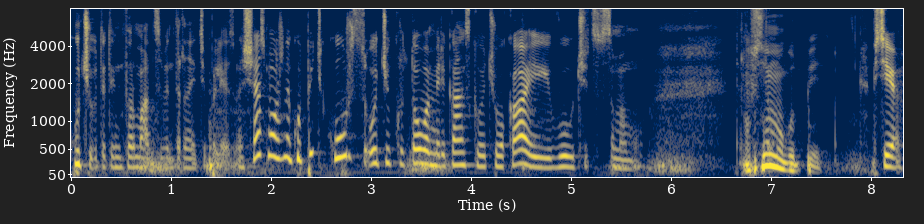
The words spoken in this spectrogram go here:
куча вот этой информации в интернете полезно. Сейчас можно купить курс очень крутого американского чувака и выучиться самому. А все могут петь? Все.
